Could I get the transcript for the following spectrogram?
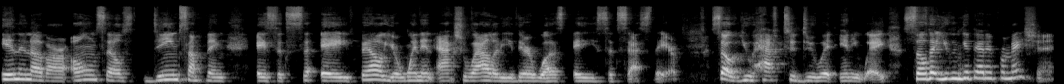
in and of our own selves deem something a success a failure when in actuality there was a success there. So you have to do it anyway so that you can get that information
